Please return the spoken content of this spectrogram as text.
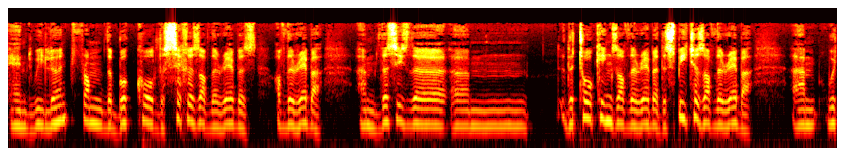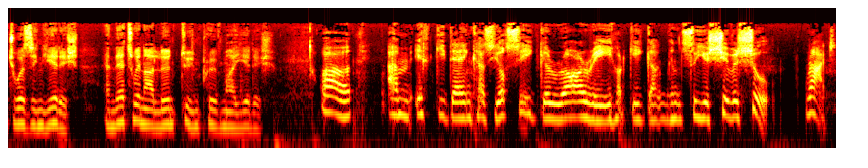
and we learned from the book called The Sikhs of the Rebbes of the Rebbe. Um, this is the um, the talkings of the Rebbe, the speeches of the Rebbe, um, which was in Yiddish, and that's when I learned to improve my Yiddish. wow, um, ich gedenk, als Yossi Gurari hat gegangen zu Yeshiva Schul. Right,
